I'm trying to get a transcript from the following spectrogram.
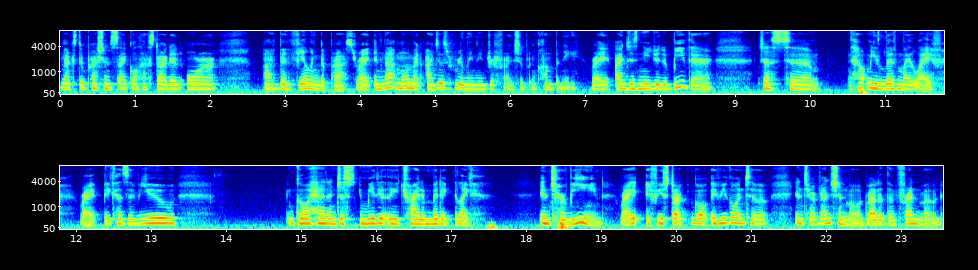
next depression cycle has started or I've been feeling depressed, right? In that moment, I just really need your friendship and company, right? I just need you to be there just to help me live my life, right? Because if you go ahead and just immediately try to mitigate, like, intervene, right? If you start go if you go into intervention mode rather than friend mode,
